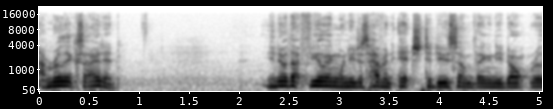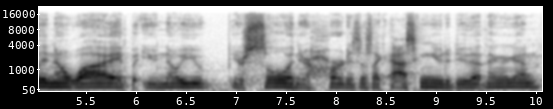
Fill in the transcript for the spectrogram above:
I'm really excited. You know that feeling when you just have an itch to do something and you don't really know why, but you know you your soul and your heart is just like asking you to do that thing again.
